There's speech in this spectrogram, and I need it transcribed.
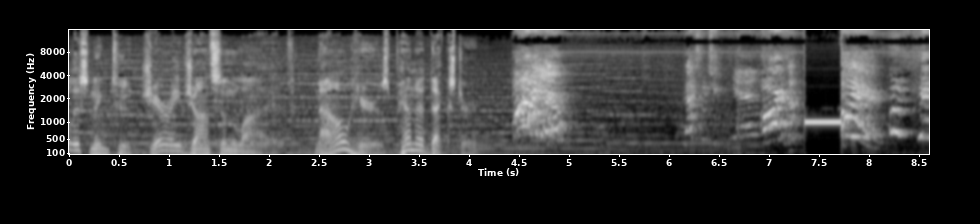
You're listening to Jerry Johnson Live. Now, here's Penna Dexter. Fire! That's what you get. Ours a fire! Okay,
